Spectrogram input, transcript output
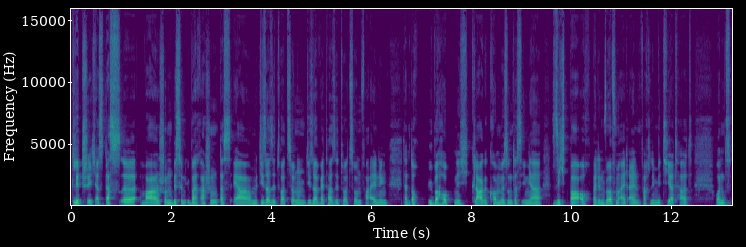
glitschig. Also das äh, war schon ein bisschen überraschend, dass er mit dieser Situation und mit dieser Wettersituation vor allen Dingen dann doch überhaupt nicht klargekommen ist und dass ihn ja sichtbar auch bei den Würfen halt einfach limitiert hat. Und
